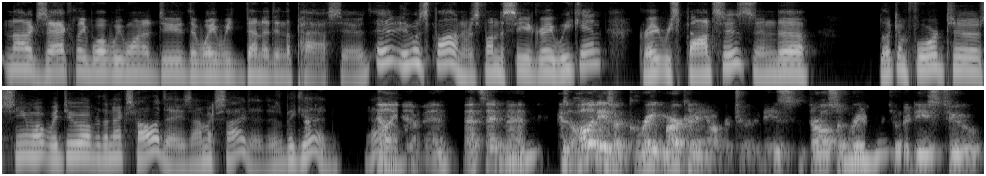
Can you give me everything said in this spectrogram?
not exactly what we want to do the way we've done it in the past. It, it, was fun. It was fun to see a great weekend, great responses, and uh, looking forward to seeing what we do over the next holidays. I'm excited. It'll be good. Yeah. Hell yeah, man. That's it, man. Because mm-hmm. holidays are great marketing opportunities. They're also great mm-hmm. opportunities to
